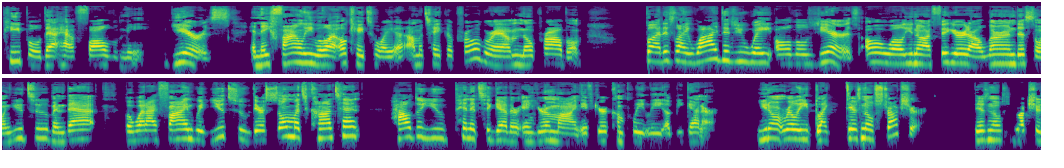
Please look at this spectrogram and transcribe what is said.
people that have followed me years and they finally were like, okay, Toya, I'm going to take a program, no problem. But it's like, why did you wait all those years? Oh, well, you know, I figured I'll learn this on YouTube and that. But what I find with YouTube, there's so much content. How do you pin it together in your mind if you're completely a beginner? you don't really like, there's no structure. There's no structure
